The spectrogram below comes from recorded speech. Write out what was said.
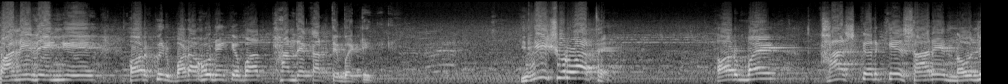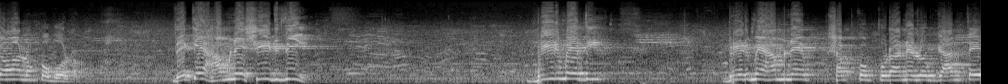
पानी देंगे और फिर बड़ा होने के बाद फांदे काटते बैठेंगे। यही शुरुआत है। और मैं खास करके सारे नौजवानों को बोल रहा हूँ। देखिए, हमने सीट दी, भीड़ में दी, भीड़ में हमने सबको पुराने लोग जानते।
